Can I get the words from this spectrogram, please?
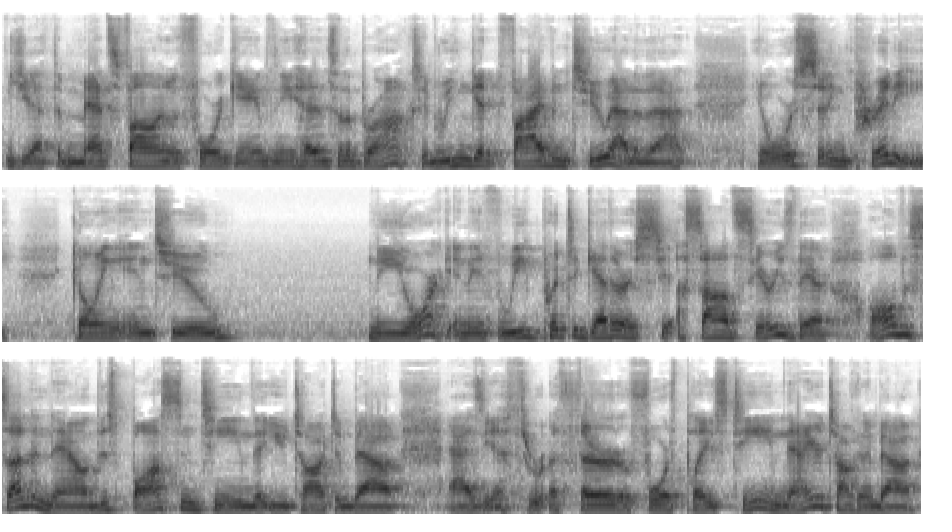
you got the Mets following with four games, and you head into the Bronx. If we can get five and two out of that, you know, we're sitting pretty going into New York. And if we put together a, a, solid series there, all of a sudden now this Boston team that you talked about as a, th- a, third or fourth place team, now you're talking about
